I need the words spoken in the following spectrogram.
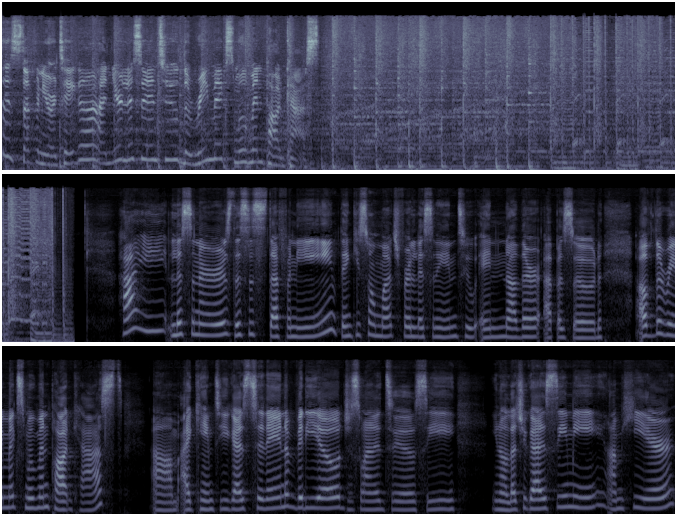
is Stephanie Ortega, and you're listening to the Remix Movement Podcast. Hi, listeners. This is Stephanie. Thank you so much for listening to another episode of the Remix Movement Podcast. Um, I came to you guys today in a video. Just wanted to see, you know, let you guys see me. I'm here.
